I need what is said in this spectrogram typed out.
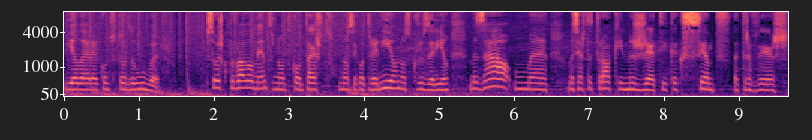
e ele era condutor da Uber. Pessoas que provavelmente, noutro contexto, não se encontrariam, não se cruzariam, mas há uma, uma certa troca energética que se sente através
